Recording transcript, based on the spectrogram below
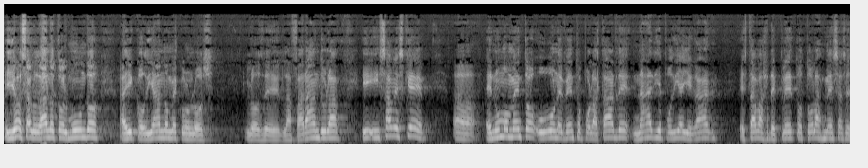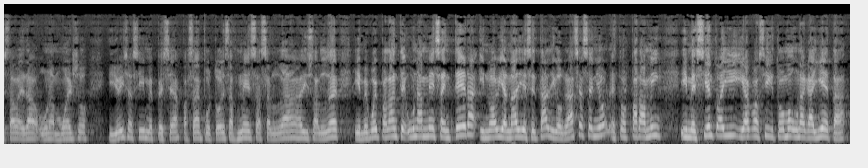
y yo saludando a todo el mundo, ahí codiándome con los, los de la farándula. Y, sabes qué, ah, en un momento hubo un evento por la tarde, nadie podía llegar estaba repleto, todas las mesas estaba, era un almuerzo, y yo hice así, me empecé a pasar por todas esas mesas, saludar y saludar, y me voy para adelante, una mesa entera y no había nadie sentado. Digo, gracias Señor, esto es para mí, y me siento allí y hago así, tomo una galleta,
